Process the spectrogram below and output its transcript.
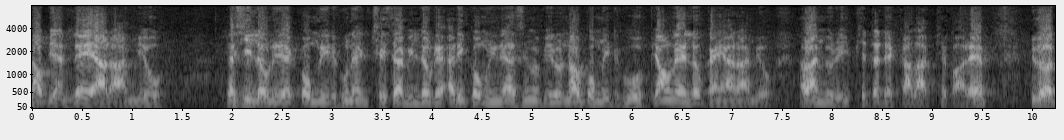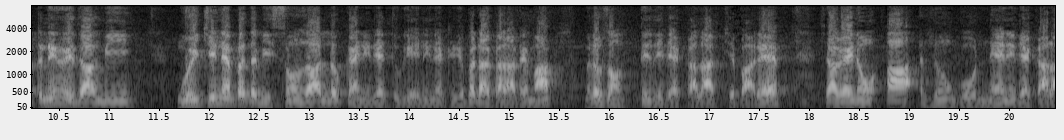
နောက်ပြန်လှည့်ရတာမျိုးလက်ရှိလုပ်နေတဲ့ကုမ္ပဏီတစ်ခုနဲ့ချိတ်ဆက်ပြီးလုပ်တယ်အဲ့ဒီကုမ္ပဏီနဲ့အစင်မပြေလို့နောက်ကုမ္ပဏီတစ်ခုကိုပြောင်းလဲလုပ်ကန်ရတာမျိုးအဲ့ဒါမျိုးတွေဖြစ်တတ်တဲ့ကာလဖြစ်ပါတယ်ပြီးတော့တနင်္ဂနွေသားသမီးငွေကြေးနဲ့ပတ်သက်ပြီးစွန်စားလုပ်ကန်နေတဲ့သူတွေအနေနဲ့ဒီပတ်တာကာလထဲမှာမလုပ်ဆောင်တင်သေးတဲ့ကာလဖြစ်ပါတယ်ရာဂိုင်နှုန်းအားအလွန်ကိုနည်းနေတဲ့ကာလ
